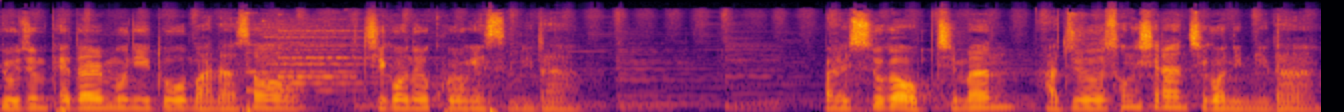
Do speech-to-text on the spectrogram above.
요즘 배달 문의도 많아서 직원을 고용했습니다. 말수가 없지만 아주 성실한 직원입니다.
